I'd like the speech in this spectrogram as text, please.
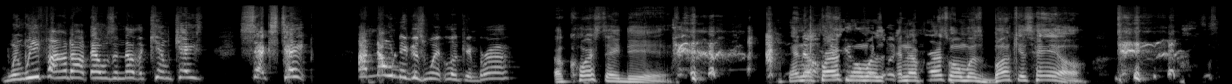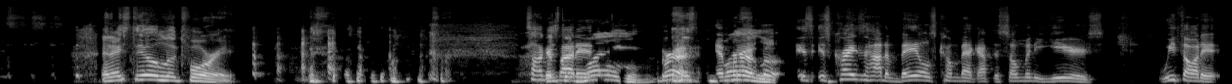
When we found out that was another Kim K sex tape, I know niggas went looking, bro. Of course they did. And the first one was look- and the first one was bunk as hell. and they still looked for it. Talk It's about it. brain. bruh. And bruh, look, it's, it's crazy how the veils come back after so many years. We thought it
